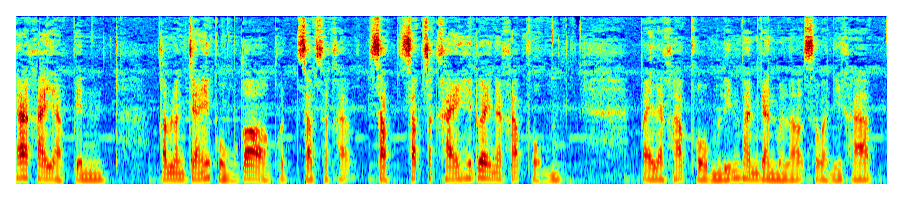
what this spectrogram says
ถ้าใครอยากเป็นกำลังใจให้ผมก็กด subscribe ซับซับสไครให้ด้วยนะครับผม ไปแล้วครับผมลิ้นพันกันหมดแล้ว สวัสดีครับ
